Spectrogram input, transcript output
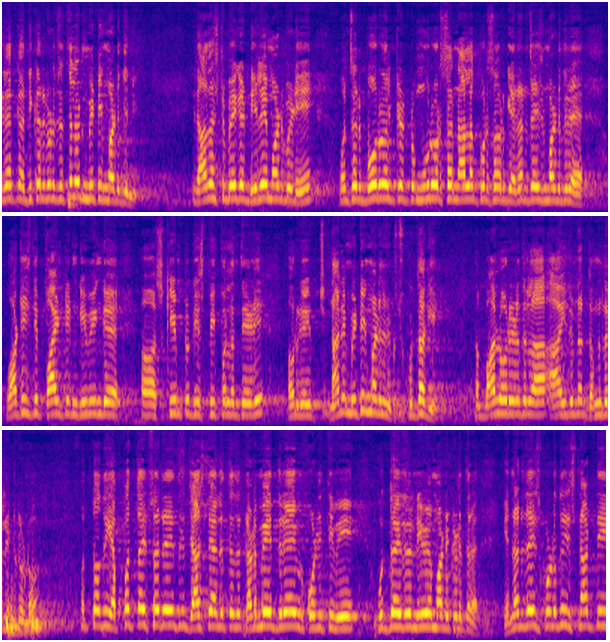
ಇಲಾಖೆ ಅಧಿಕಾರಿಗಳ ಜೊತೆಲಿ ಒಂದು ಮೀಟಿಂಗ್ ಮಾಡಿದ್ದೀನಿ. ಇದಾದಷ್ಟು ಬೇಗ ಡಿಲೇ ಮಾಡಬೇಡಿ. ಒಂದ್ಸರಿ ಬೋರ್ವೆಲ್ ಕೆಟ್ಟು ಮೂರು ವರ್ಷ, ನಾಲ್ಕು ವರ್ಷ ಅವ್ರಿಗೆ ಎನರ್ಜೈಸ್ ಮಾಡಿದರೆ what is the point in giving scheme to these people ಅಂತೇಳಿ ಅವ್ರಿಗೆ ನಾನೇ ಮೀಟಿಂಗ್ ಮಾಡಿದ್ದೀನಿ ಖುದ್ದಾಗಿ. ನಮ್ಮ ಬಾಲು ಅವ್ರು ಹೇಳಿದ್ರಲ್ಲ, ಆ ಇದನ್ನು ಗಮನದಲ್ಲಿ ಇಟ್ಕೊಂಡು, ಮತ್ತು ಅದು ಎಪ್ಪತ್ತೈದು ಸಾವಿರ ಇದು ಜಾಸ್ತಿ ಆಗುತ್ತೆ ಅಂದರೆ ಕಡಿಮೆ ಇದ್ದರೆ ಇವ್ರು ಕೊಡಿತೀವಿ, ಉದ್ದ ಇದ್ದರೆ ನೀವೇ ಮಾಡಿ ಕಳಿತಾರೆ ಎನರ್ಜೈಸ್ ಕೊಡೋದು is not the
